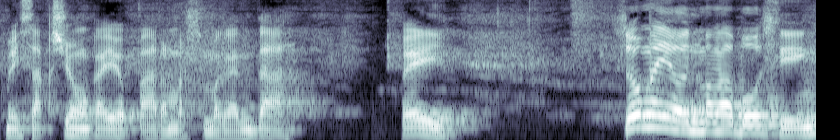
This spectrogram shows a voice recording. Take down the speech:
may suction kayo para mas maganda. Okay. So ngayon mga bossing,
